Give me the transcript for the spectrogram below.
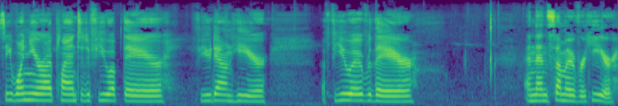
See, one year I planted a few up there, a few down here, a few over there, and then some over here.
